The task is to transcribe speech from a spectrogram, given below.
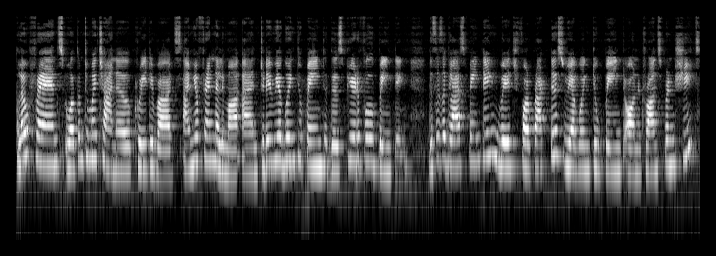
Hello friends, welcome to my channel Creative Arts. I'm your friend Nalima and today we are going to paint this beautiful painting. This is a glass painting which for practice we are going to paint on transparent sheets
